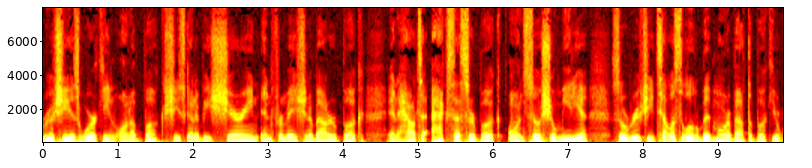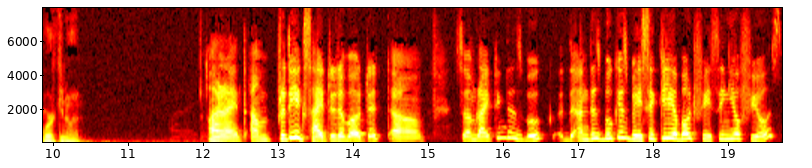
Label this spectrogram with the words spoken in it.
Ruchi is working on a book. She's going to be sharing information about her book and how to access her book on social media. So, Ruchi, tell us a little bit more about the book you're working on. All right, I'm pretty excited about it. Uh, so, I'm writing this book, and this book is basically about facing your fears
